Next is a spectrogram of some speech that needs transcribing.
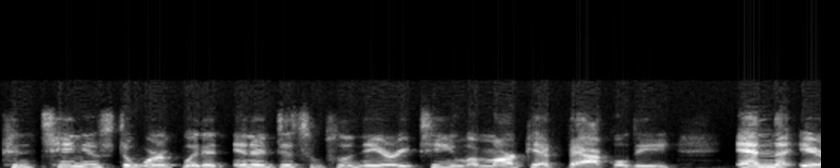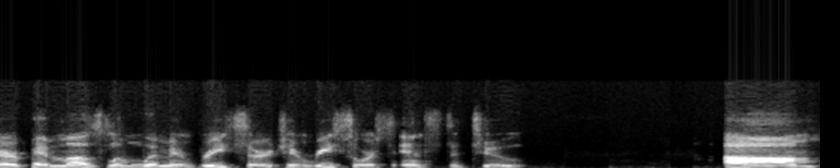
continues to work with an interdisciplinary team of Marquette faculty and the Arab and Muslim Women Research and Resource Institute um,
